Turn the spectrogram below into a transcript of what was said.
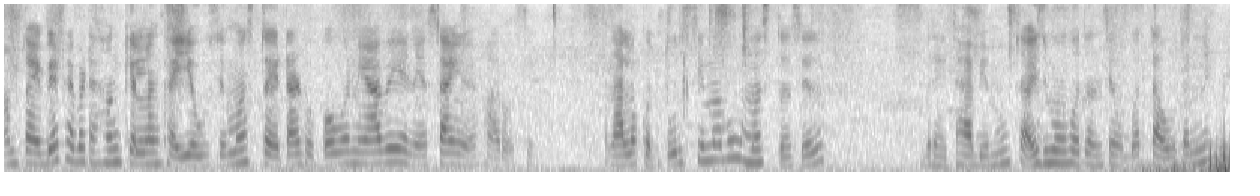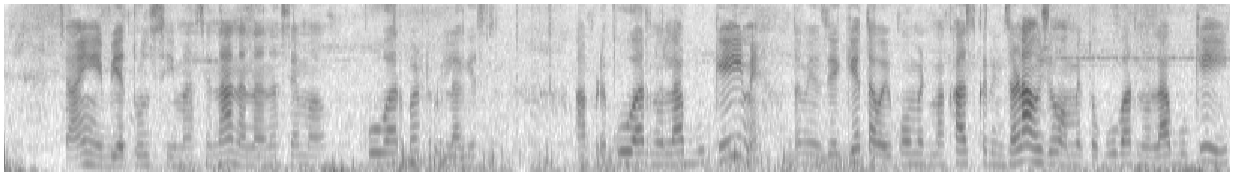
આમ તો અહીં બેઠા બેઠા હંકેલ લંખાય એવું છે. મસ્ત એ ટાઢું પવન આવે ને સાયો સારો છે. અને આ લોકો તુલસીમાં બહુ મસ્ત છે. બધા ધાબે મૂકતા અજમો હોતો ને હું બતાવું તમને. અહીંયા અહીં બે તુલસીમાં છે, નાના નાના છે, એમાં કુવાર પાઠું લાગે છે. આપણે કુવારનું લાંબુ કહીએ ને, તમે જે કહેતા હોય કોમેન્ટમાં ખાસ કરીને જણાવજો. અમે તો કુવારનું લાંબુ કહી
